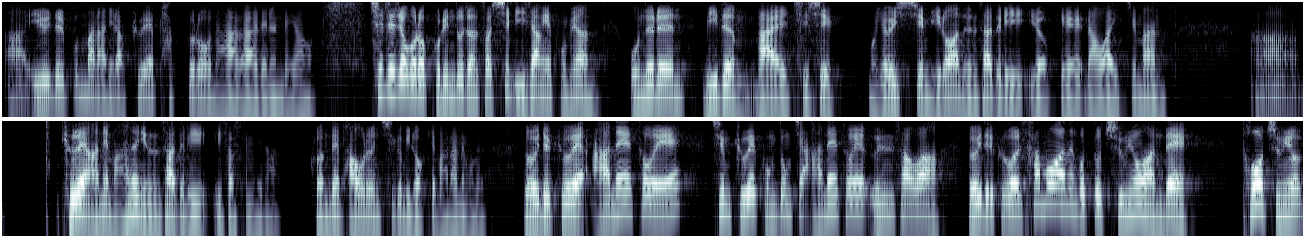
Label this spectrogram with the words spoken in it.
아, 일들뿐만 아니라 교회 밖으로 나아가야 되는데요. 실제적으로 고린도전서 12장에 보면 오늘은 믿음, 말, 지식, 뭐 열심 이러한 은사들이 이렇게 나와 있지만 아, 교회 안에 많은 은사들이 있었습니다. 그런데 바울은 지금 이렇게 말하는 겁니다. 너희들 교회 안에서의 지금 교회 공동체 안에서의 은사와 너희들이 그걸 사모하는 것도 중요한데 더 중요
